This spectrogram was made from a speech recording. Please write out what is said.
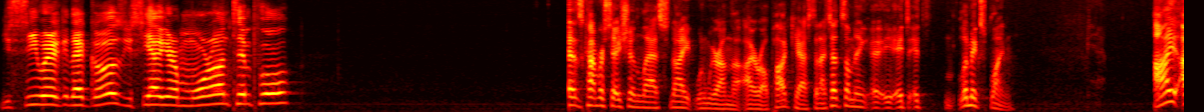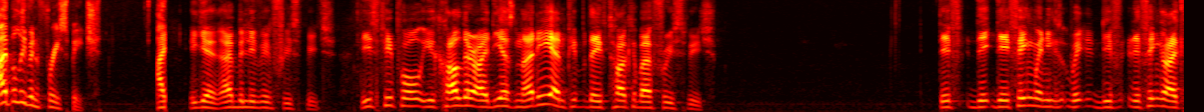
You see where that goes? You see how you're a moron, Tim Pool? had this conversation last night when we were on the IRL podcast, and I said something. Uh, it's, it's let me explain. I, I believe in free speech. I again, I believe in free speech. These people, you call their ideas nutty, and people they talk about free speech. They, they, they think when you they, they think like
